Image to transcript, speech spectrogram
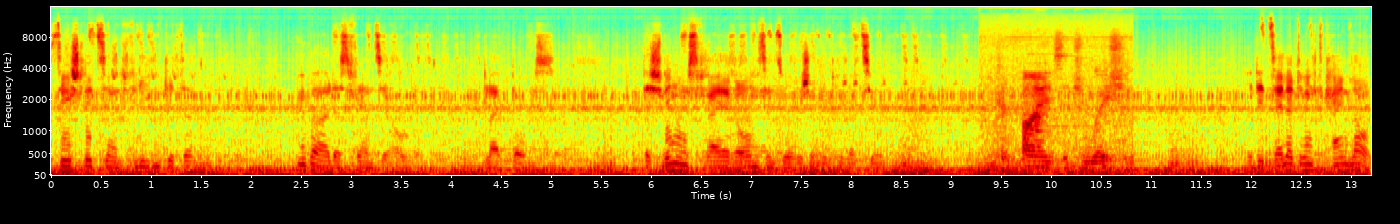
Seeschlitze und Fliegengitter. Überall das Fernsehauge. Blackbox. Der schwingungsfreie Raum sensorischer Deprivation. Confined situation. In die Zelle dringt kein Laut,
